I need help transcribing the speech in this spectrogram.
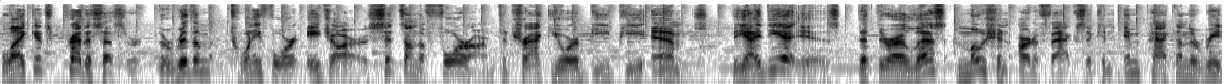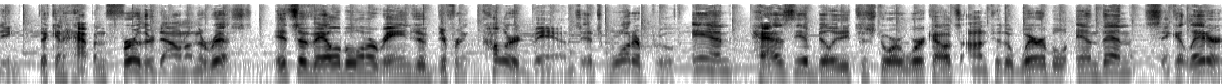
Like its predecessor, the Rhythm 24HR sits on the forearm to track your BPMs. The idea is that there are less motion artifacts that can impact on the reading that can happen further down on the wrist. It's available in a range of different colored bands, it's waterproof, and has the ability to store workouts onto the wearable and then sync it later.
